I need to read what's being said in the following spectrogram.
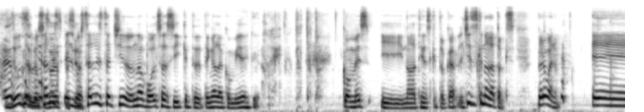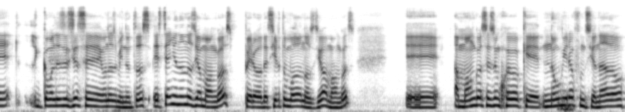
Dude, el, bozal, es- el bozal está chido, una bolsa así que te detenga la comida y te- comes y no la tienes que tocar. El chiste es que no la toques. Pero bueno, eh, como les decía hace unos minutos, este año no nos dio Among Us, pero de cierto modo nos dio Among Us. Eh, Among Us es un juego que no hubiera funcionado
